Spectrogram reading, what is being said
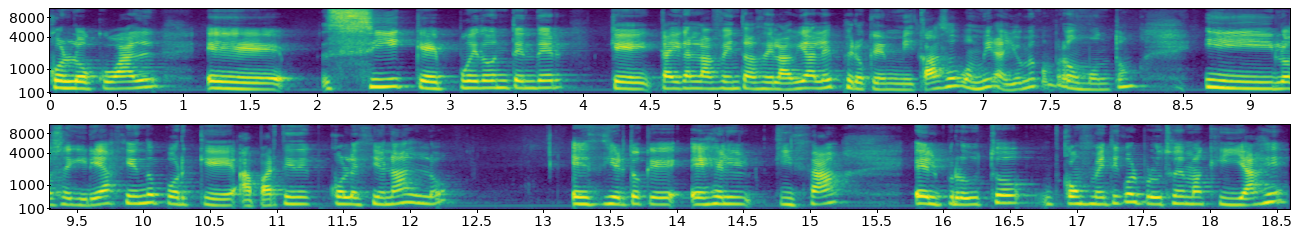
Con lo cual, eh, sí que puedo entender que caigan las ventas de labiales, pero que en mi caso, pues mira, yo me he comprado un montón y lo seguiré haciendo porque aparte de coleccionarlo, es cierto que es el quizá el producto cosmético, el producto de maquillaje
